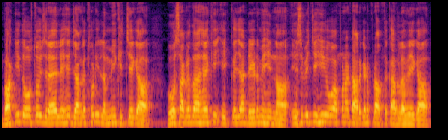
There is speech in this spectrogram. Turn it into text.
ਬਾਕੀ ਦੋਸਤੋ ਇਜ਼ਰਾਈਲ ਇਹ ਜੰਗ ਥੋੜੀ ਲੰਮੀ ਖਿੱਚੇਗਾ। ਹੋ ਸਕਦਾ ਹੈ ਕਿ ਇੱਕ ਜਾਂ ਡੇਢ ਮਹੀਨਾ ਇਸ ਵਿੱਚ ਹੀ ਉਹ ਆਪਣਾ ਟਾਰਗੇਟ ਪ੍ਰਾਪਤ ਕਰ ਲਵੇਗਾ।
